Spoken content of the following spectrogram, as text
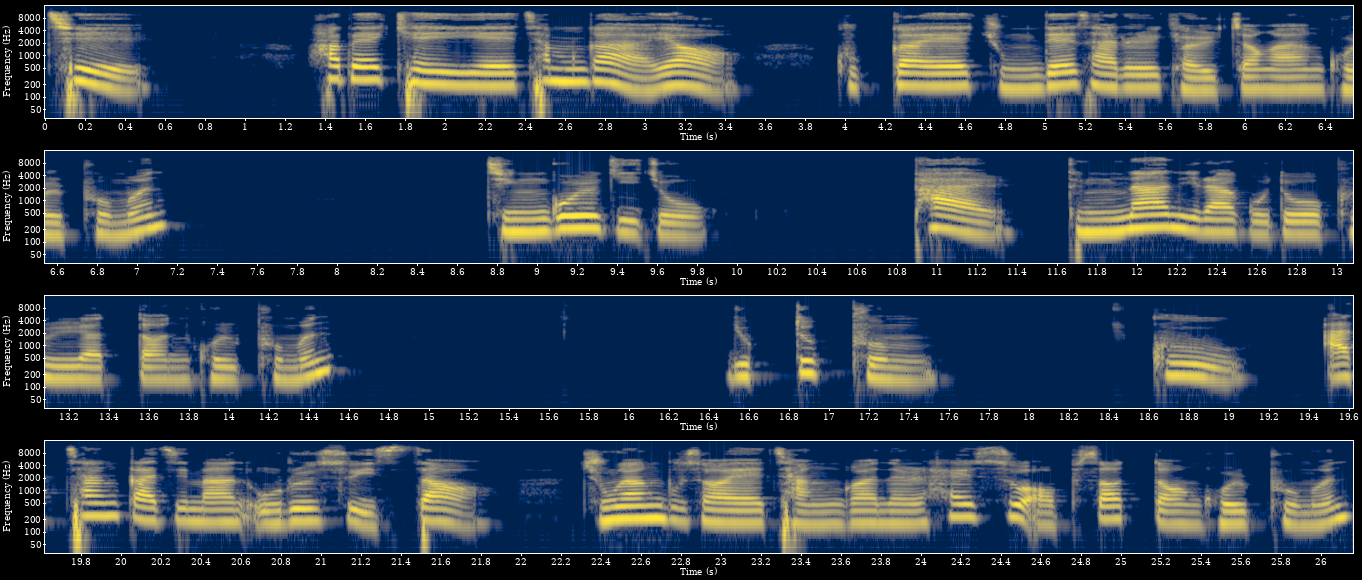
7. 화백회의에 참가하여 국가의 중대사를 결정한 골품은 진골기족 8. 등란이라고도 불렸던 골품은 육두품 9. 아창까지만 오를 수 있어 중앙부서의 장관을 할 수 없었던 골품은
